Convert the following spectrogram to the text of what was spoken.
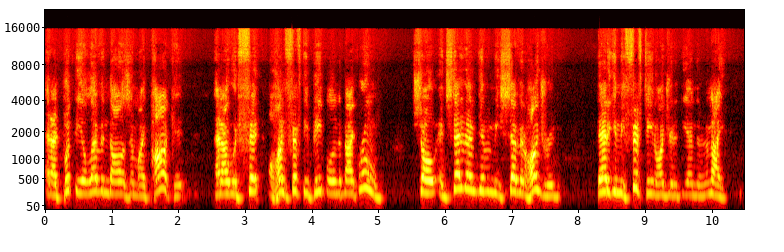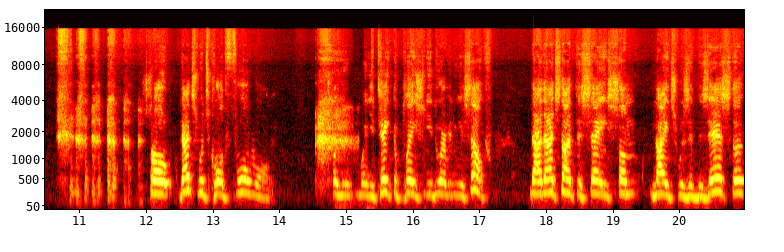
and I put the $11 in my pocket and I would fit 150 people in the back room. So instead of them giving me 700, they had to give me 1500 at the end of the night. so that's what's called four walling. When you, when you take the place and you do everything yourself. Now, that's not to say some nights was a disaster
